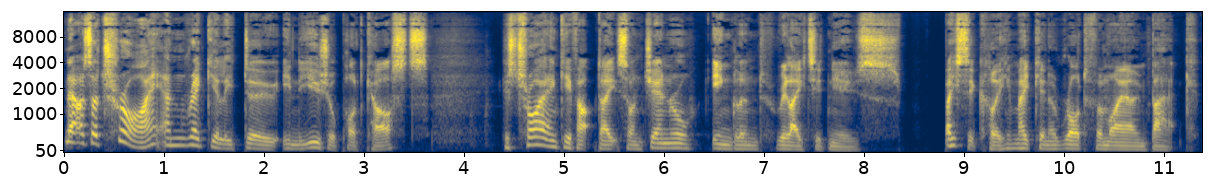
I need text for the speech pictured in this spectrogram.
Now, as I try and regularly do in the usual podcasts, is try and give updates on general England related news. Basically, making a rod for my own back.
